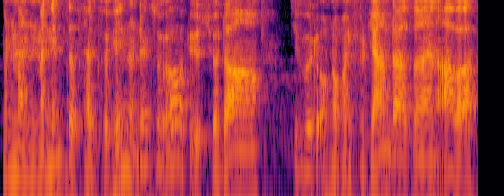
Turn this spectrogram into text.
man, man, man nimmt das halt so hin und denkt so, ja, die ist ja da, die wird auch noch in fünf Jahren da sein, aber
